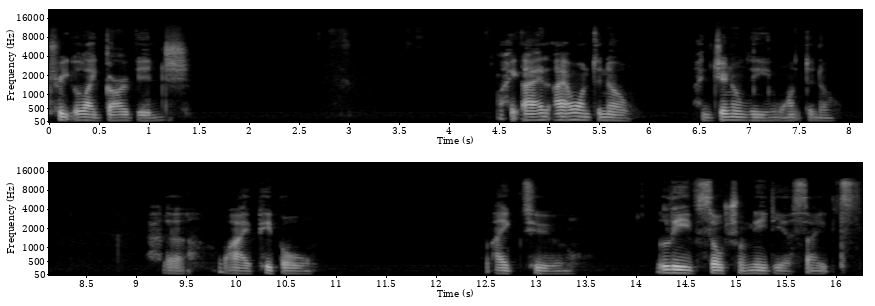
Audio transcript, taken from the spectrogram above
treat you like garbage. I, I, I want to know. I genuinely want to know how to, why people like to leave social media sites.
